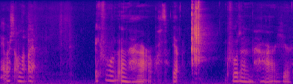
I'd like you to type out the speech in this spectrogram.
Nee, waar is de andere? Oh ja. Ik voelde een haar, wacht, ja. Ik voelde een haar hier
